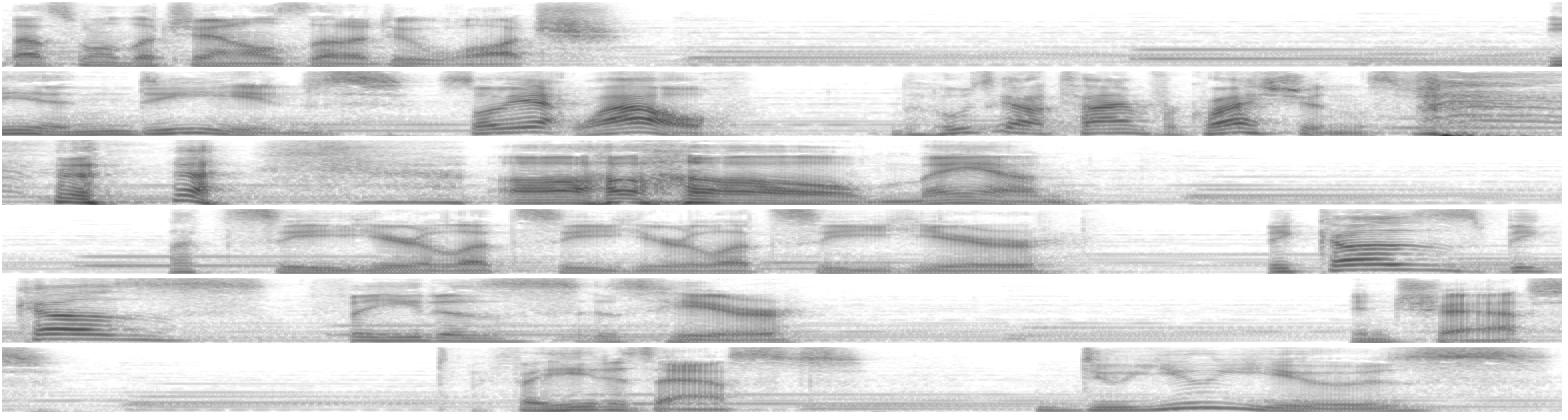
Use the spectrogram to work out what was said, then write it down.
that's one of the channels that I do watch. Indeed. So yeah, wow who's got time for questions? oh man. Let's see here. Let's see here. Let's see here. Because because Fajitas is here in chat. Fajitas asked, "Do you use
